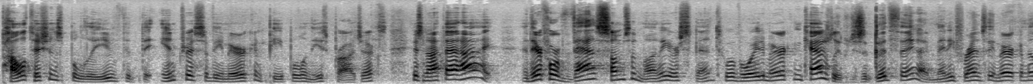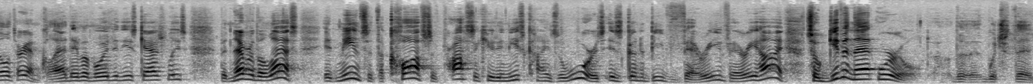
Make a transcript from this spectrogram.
politicians believe that the interest of the American people in these projects is not that high. And therefore, vast sums of money are spent to avoid American casualties, which is a good thing. I have many friends in the American military. I'm glad they've avoided these casualties. But nevertheless, it means that the cost of prosecuting these kinds of wars is going to be very, very high. So, given that world, the, which the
